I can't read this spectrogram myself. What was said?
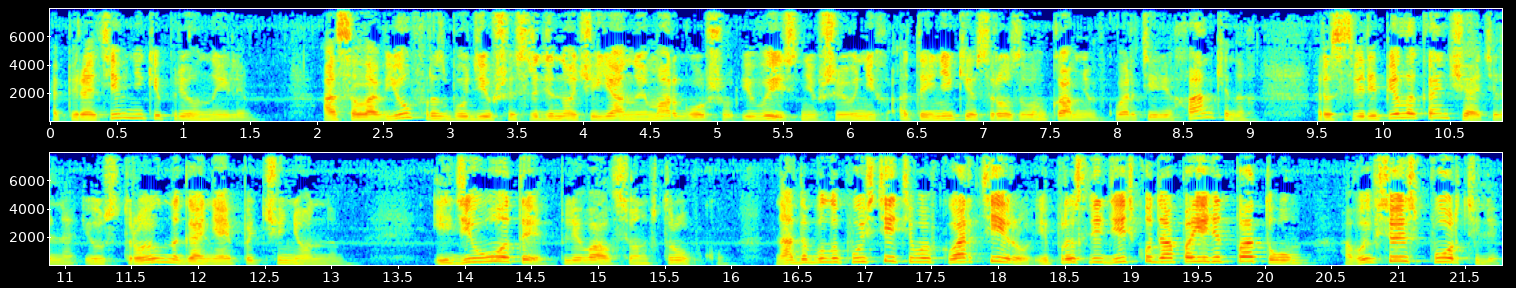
Оперативники приуныли. А Соловьев, разбудивший среди ночи Яну и Маргошу и выяснивший у них о тайнике с розовым камнем в квартире Ханкиных, рассверепел окончательно и устроил нагоняй подчиненным. «Идиоты!» – плевался он в трубку. «Надо было пустить его в квартиру и проследить, куда поедет потом. А вы все испортили.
